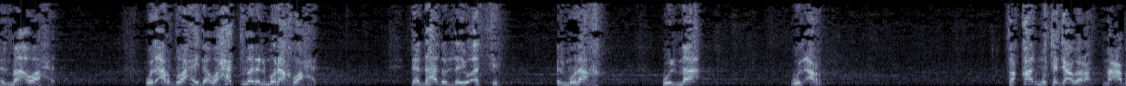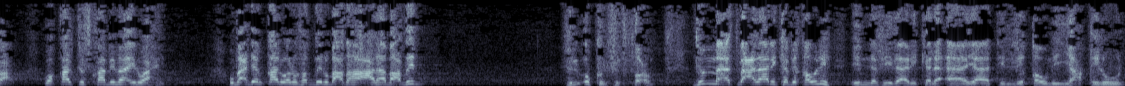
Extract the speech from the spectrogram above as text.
الماء واحد والأرض واحدة وحتما المناخ واحد. لأن هذا اللي يؤثر المناخ والماء والأرض. فقال متجاورات مع بعض وقال تسقى بماء واحد. وبعدين قال ونفضل بعضها على بعض في الأكل في الطعم. ثم أتبع ذلك بقوله إن في ذلك لآيات لقوم يعقلون.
